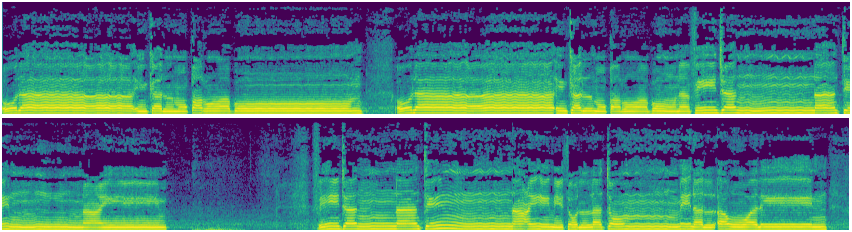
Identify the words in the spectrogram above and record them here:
أولئك المقربون. أولئك المقربون في جنات النعيم. في جنات النعيم ثلة من الأولين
